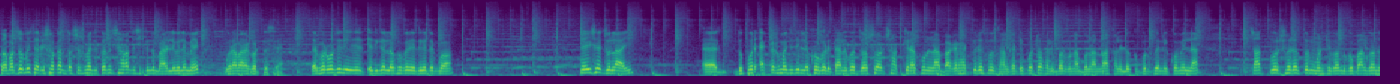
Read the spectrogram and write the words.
তো আবার চব্বিশ তারিখ সকাল দশটার সময় দেখতে সারা দেশে কিন্তু ভারী লেভেলে মেঘ ঘোরাফেরা করতেছে। তার পরবর্তী এদিকে লক্ষ্য করি এদিকে দেখব, তেইশে জুলাই দুপুর একটার সময় যদি লক্ষ্য করি তাহলে যশোর, সাতক্ষীরা, খুলনা, বাগেরহাট, পিরোজপুর, ঝালকাঠি, পটুয়াখালী, বরগুনা ভোলা নোয়াখালী লক্ষ্মীপুর, ফেনী, কুমিল্লা, চাঁদপুর শরীয়তপুর মুন্সিগঞ্জ, গোপালগঞ্জ,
